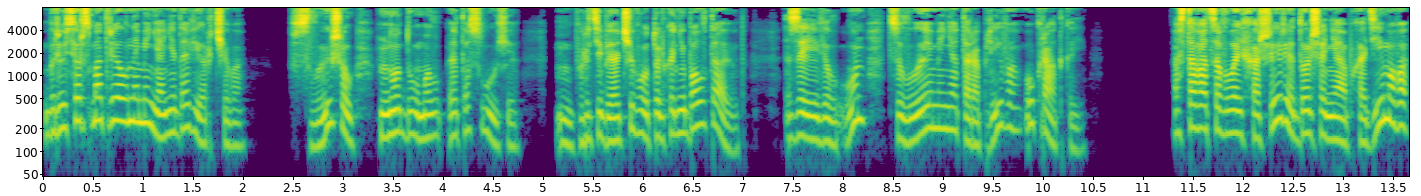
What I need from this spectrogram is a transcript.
Брюсер смотрел на меня недоверчиво. «Слышал, но думал, это слухи. Про тебя чего только не болтают», — заявил он, целуя меня торопливо, украдкой. Оставаться в Лайхашире дольше необходимого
